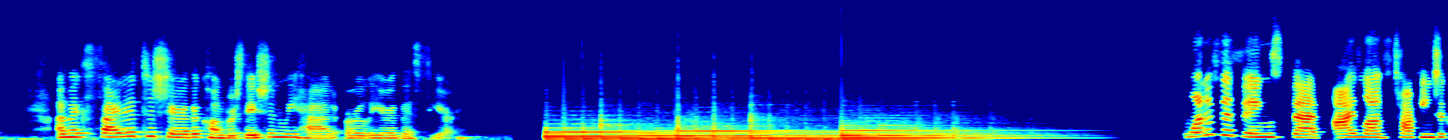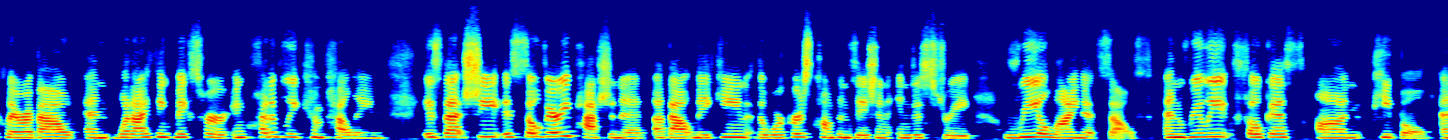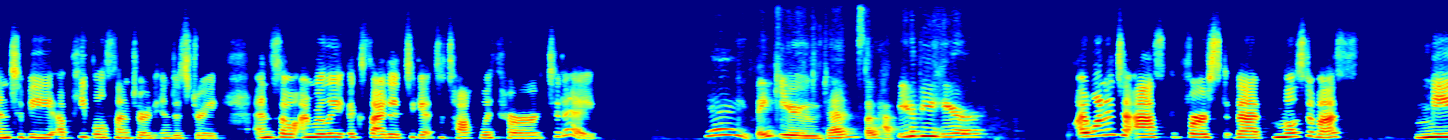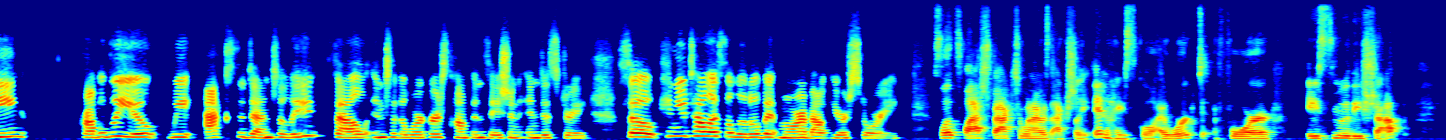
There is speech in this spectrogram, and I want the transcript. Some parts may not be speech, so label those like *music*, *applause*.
I'm excited to share the conversation we had earlier this year. One of the things that I love talking to Claire about, and what I think makes her incredibly compelling, is that she is so very passionate about making the workers' compensation industry realign itself and really focus on people and to be a people centered industry. And so I'm really excited to get to talk with her today. Yay! Thank you, Jen. So happy to be here. I wanted to ask first that most of us, me, probably you, we accidentally fell into the workers' compensation industry. So, can you tell us a little bit more about your story? So, let's flash back to when I was actually in high school. I worked for a smoothie shop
